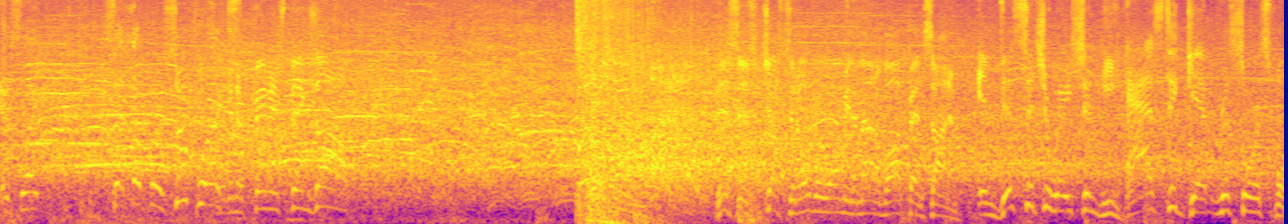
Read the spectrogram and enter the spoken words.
Looks like setting up for a suplex. Gonna finish things off. This is just an overwhelming amount of offense on him. In this situation, he has to get resourceful.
